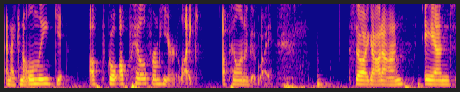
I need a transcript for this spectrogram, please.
and I can only get up, go uphill from here, like uphill in a good way. so I got on and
